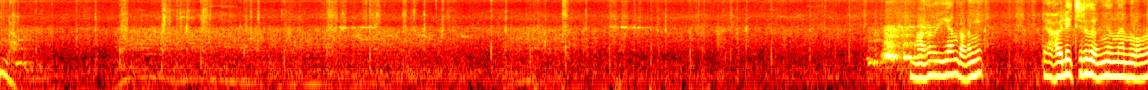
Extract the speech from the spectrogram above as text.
ഉണ്ടോ മഴ പെയ്യാൻ തുടങ്ങി. രാവിലെ ഇച്ചിരി തെളിഞ്ഞു നിന്നുള്ളത്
